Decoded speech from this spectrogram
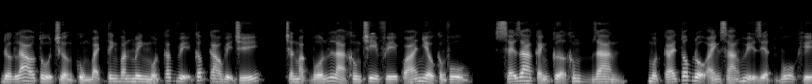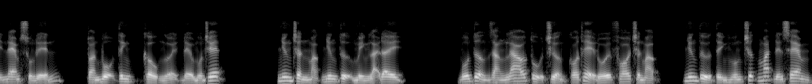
được lao tủ trưởng cùng bạch tinh văn minh một các vị cấp cao vị trí, trần mặc vốn là không chi phí quá nhiều công phu, sẽ ra cánh cửa không gian, một cái tốc độ ánh sáng hủy diệt vũ khí ném xuống đến, toàn bộ tinh cầu người đều muốn chết. Nhưng trần mặc nhưng tự mình lại đây. Vốn tưởng rằng lão tủ trưởng có thể đối phó trần mặc, nhưng từ tình huống trước mắt đến xem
